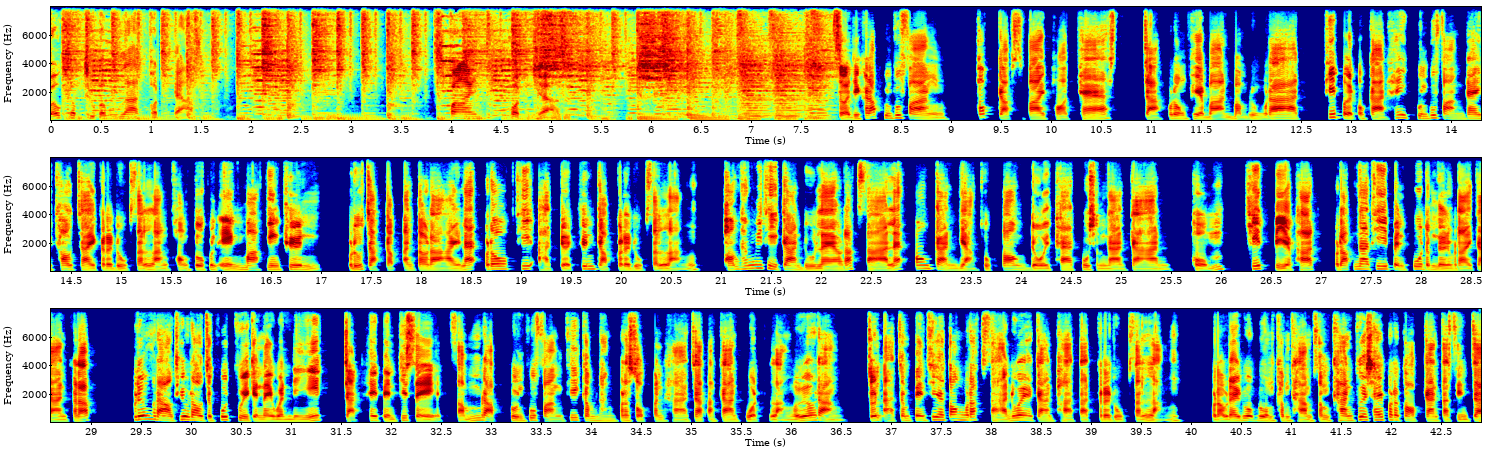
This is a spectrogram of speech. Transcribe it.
Welcome to Bambulat Podcast Spine Podcast สวัสดีครับคุณผู้ฟัง พบกับสปายพอดแคสต์จากโรงพยาบาลบำรุงราษฎร์ที่เปิดโอกาสให้คุณผู้ฟังได้เข้าใจกระดูกสันหลังของตัวคุณเองมากยิ่งขึ้น รู้จักกับอันตรายและโรคที่อาจเกิดขึ้นกับกระดูกสันหลัง พร้อมทั้งวิธีการดูแลรักษาและป้องกันอย่างถูกต้องโดยแพทย์ผู้ชำนาญการ ผม คิดปียพัฒน์รับหน้าที่เป็นผู้ดำเนินรายการครับ เรื่องราวที่เราจะพูดคุยกันในวันนี้ จัดให้เป็นพิเศษสำหรับคุณผู้ฟังที่กำลังประสบปัญหาจากอาการปวดหลังเรื้อรัง จนอาจจำเป็นที่จะต้องรักษาด้วยอาการผ่าตัดกระดูกสันหลัง เราได้รวบรวมคำถามสำคัญเพื่อใช้ประกอบการตัดสินใจ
